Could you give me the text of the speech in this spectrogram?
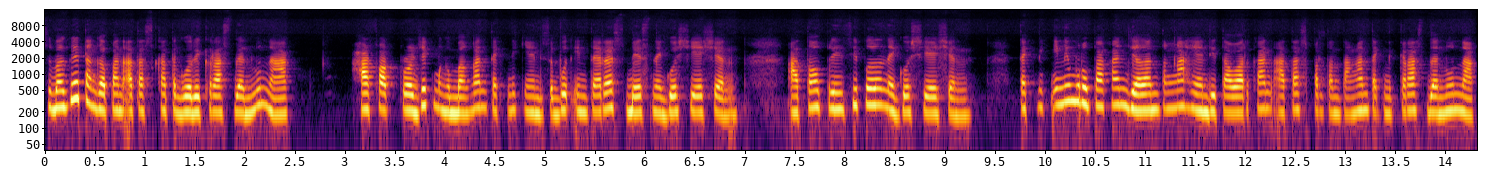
Sebagai tanggapan atas kategori keras dan lunak, Harvard Project mengembangkan teknik yang disebut interest based negotiation atau principle negotiation. Teknik ini merupakan jalan tengah yang ditawarkan atas pertentangan teknik keras dan lunak.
